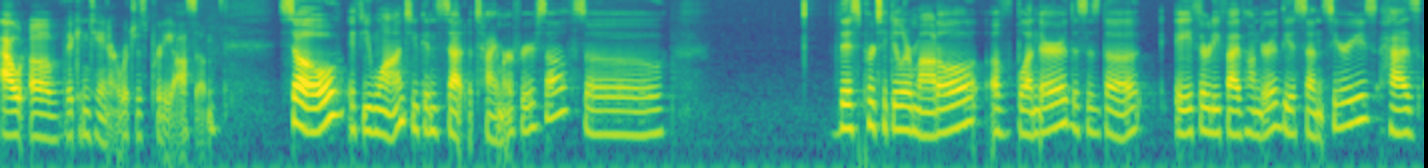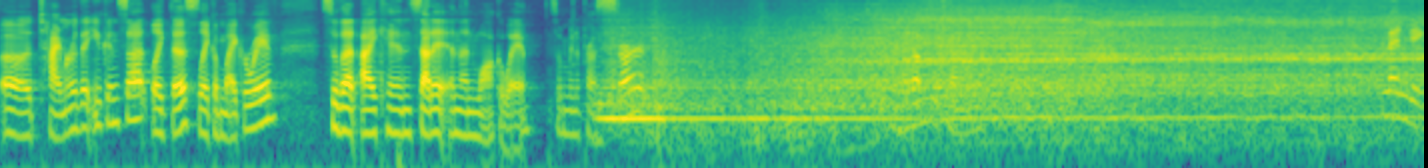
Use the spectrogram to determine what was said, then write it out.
out of the container, which is pretty awesome. So if you want, you can set a timer for yourself. So this particular model of blender, this is the A3500, the Ascent series, has a timer that you can set like this, like a microwave, so that I can set it and then walk away. So I'm gonna press start. Turn it up to 10. Blending.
